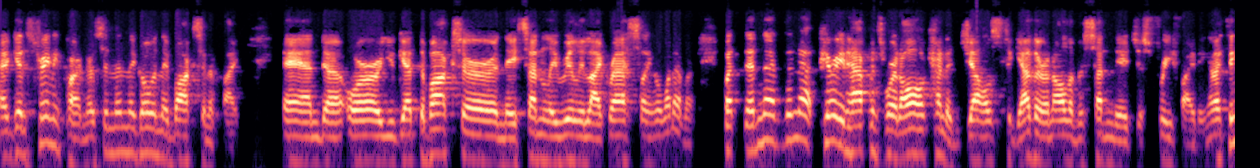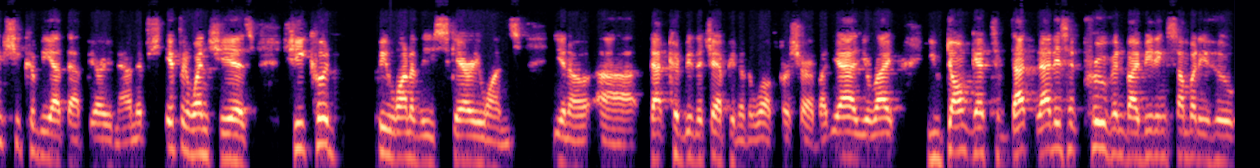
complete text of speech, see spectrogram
against training partners, and then they go and they box in a fight and uh, or you get the boxer and they suddenly really like wrestling or whatever. But then that then that period happens where it all kind of gels together, and all of a sudden they're just free fighting. And I think she could be at that period now. And if if and when she is, she could be one of these scary ones. You know, uh, that could be the champion of the world for sure. But yeah, you're right. You don't get to that. That isn't proven by beating somebody who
